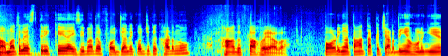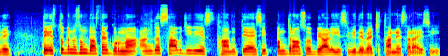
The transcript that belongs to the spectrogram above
ਹਾਂ, ਮਤਲਬ ਇਸ ਤਰੀਕੇ ਦਾ ਹੀ ਸੀ, ਮਤਲਬ ਫੌਜਾਂ ਦੇ ਕੁਝ ਕੁ ਖੜਨ ਨੂੰ ਥਾਂ ਦਿੱਤਾ ਹੋਇਆ ਵਾ। ਪੌੜੀਆਂ ਤਾਂ ਤੱਕ ਚੜਦੀਆਂ ਹੋਣਗੀਆਂ ਇਹਦੇ। ਤੇ ਇਸ ਤੋਂ ਬਿਨਾਂ ਤੁਹਾਨੂੰ ਦੱਸਦਾ ਵੀ ਗੁਰੂ ਨਾਨਕ ਅੰਗਦ ਸਾਹਿਬ ਜੀ ਵੀ ਇਸ ਥਾਂ ਦੇ ਉੱਤੇ ਆਏ ਸੀ 1542 ਈਸਵੀ ਦੇ ਵਿੱਚ ਥਾਨੇਸਰ ਆਏ ਸੀ।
